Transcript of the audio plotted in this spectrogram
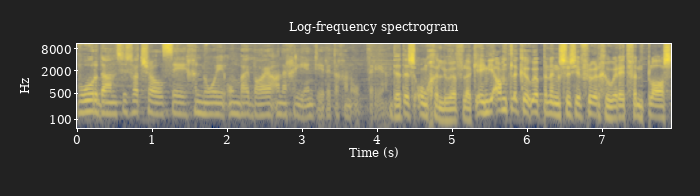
word dan soos wat Charles sê genooi om by baie ander geleenthede te gaan optree. Dit is ongelooflik. En die amptelike opening soos jy vroeër gehoor het vind plaas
